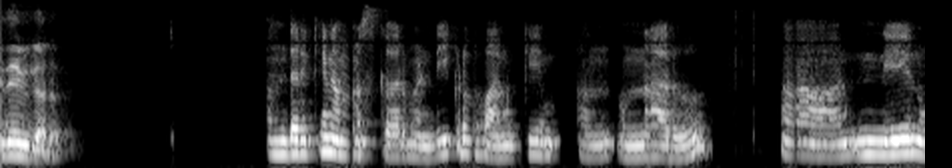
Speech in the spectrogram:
సాయిదేవి గారు. అందరికీ నమస్కారం అండి. ఇక్కడ వన్కి ఉన్నారు. నేను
